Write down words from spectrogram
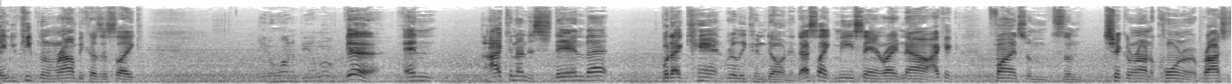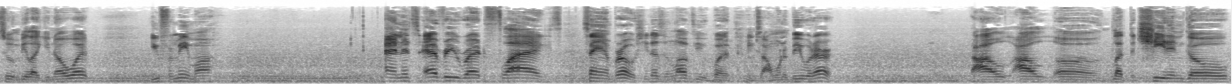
and you keep them around because it's like, You don't want to be alone. yeah. And I can understand that, but I can't really condone it. That's like me saying right now, I could find some some chick around the corner, a prostitute, and be like, you know what? You for me, ma. And it's every red flag saying, bro, she doesn't love you, but I want to be with her. I'll I'll uh, let the cheating go.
